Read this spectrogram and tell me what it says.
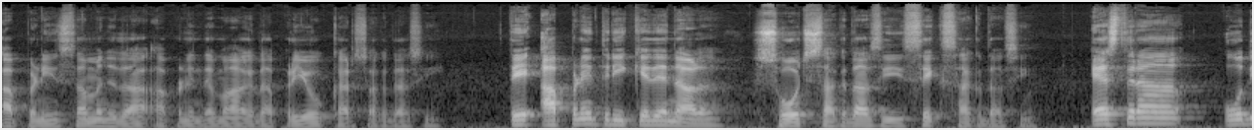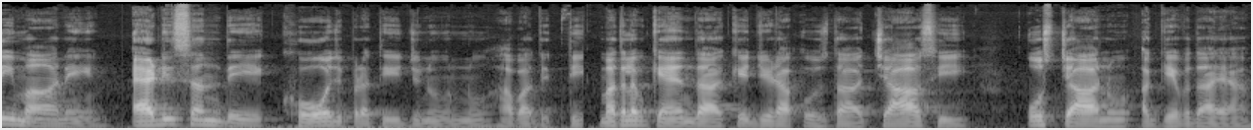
ਆਪਣੀ ਸਮਝ ਦਾ, ਆਪਣੇ ਦਿਮਾਗ ਦਾ ਪ੍ਰਯੋਗ ਕਰ ਸਕਦਾ ਸੀ ਤੇ ਆਪਣੇ ਤਰੀਕੇ ਦੇ ਨਾਲ ਸੋਚ ਸਕਦਾ ਸੀ, ਸਿੱਖ ਸਕਦਾ ਸੀ। ਇਸ ਤਰ੍ਹਾਂ ਉਹਦੀ ਮਾਂ ਨੇ ਐਡੀਸਨ ਦੇ ਖੋਜ ਪ੍ਰਤੀ ਜਨੂਨ ਨੂੰ ਹਵਾ ਦਿੱਤੀ। ਮਤਲਬ ਕਹਿਣ ਦਾ ਕਿ ਜਿਹੜਾ ਉਸ ਦਾ ਚਾਹ ਸੀ, ਉਸ ਚਾਹ ਨੂੰ ਅੱਗੇ ਵਧਾਇਆ।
